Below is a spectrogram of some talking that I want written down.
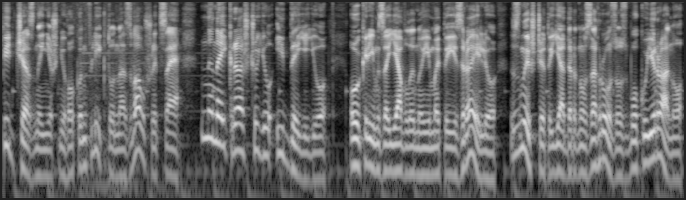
під час нинішнього конфлікту, назвавши це не найкращою ідеєю. Окрім заявленої мети Ізраїлю знищити ядерну загрозу з боку Ірану,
